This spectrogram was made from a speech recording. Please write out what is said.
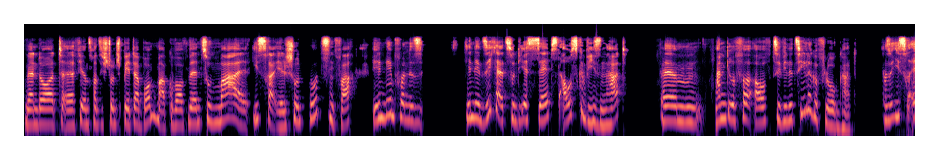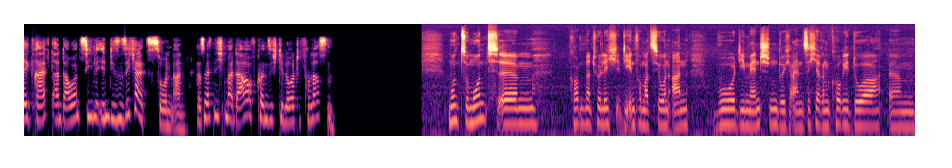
Wenn dort äh, 24 Stunden später Bomben abgeworfen werden, zumal Israel schon dutzendfach in, dem von, in den Sicherheitszonen, die es selbst ausgewiesen hat, ähm, Angriffe auf zivile Ziele geflogen hat. Also Israel greift andauernd Ziele in diesen Sicherheitszonen an. Das heißt, nicht mal darauf können sich die Leute verlassen. Mund zu Mund ähm, kommt natürlich die Information an, wo die Menschen durch einen sicheren Korridor ähm,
